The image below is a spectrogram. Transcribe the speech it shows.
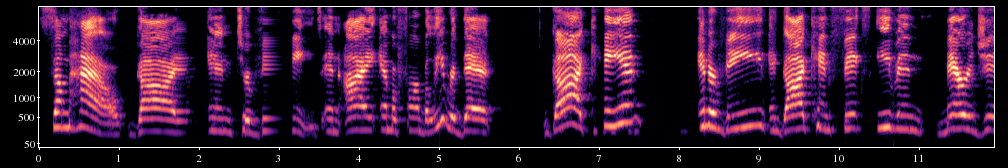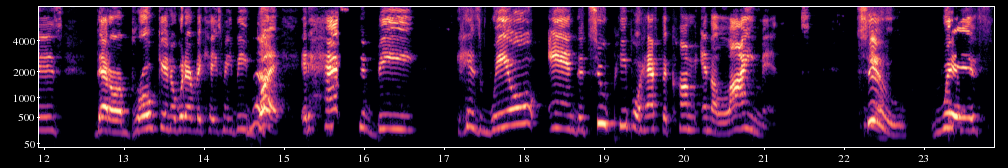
somehow God intervenes. And I am a firm believer that God can intervene and God can fix even marriages that are broken or whatever the case may be, yeah. but it has to be his will and the two people have to come in alignment too yeah. with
